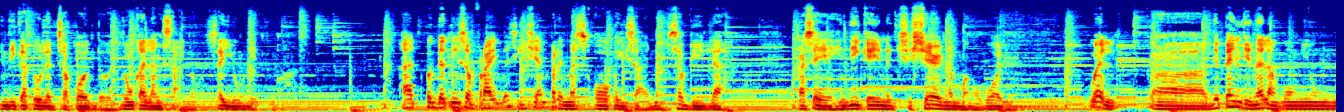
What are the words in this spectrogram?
Hindi katulad sa condo, doon ka lang sa ano, sa unit mo. At pagdating sa privacy, siyempre mas okay sa ano, sa villa. Kasi hindi kayo nag-share ng mga wall. Well, ah, depende na lang kung yung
